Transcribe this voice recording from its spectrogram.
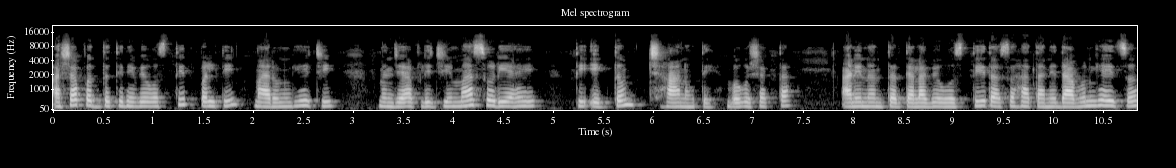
अशा पद्धतीने व्यवस्थित पलटी मारून घ्यायची. म्हणजे आपली जी मासवडी आहे ती एकदम छान होते. बघू शकता. आणि नंतर त्याला व्यवस्थित असं हाताने दाबून घ्यायचं.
